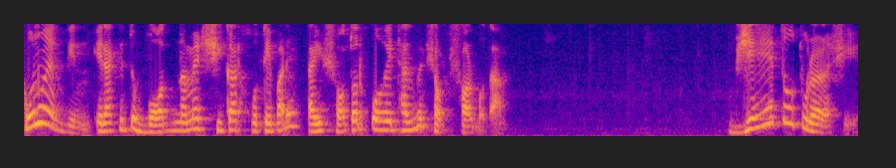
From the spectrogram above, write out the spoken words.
কোনো একদিন এরা কিন্তু বদনামের শিকার হতে পারে, তাই সতর্ক হয়ে থাকবে সব সর্বদা। যেহেতু তুলা রাশির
